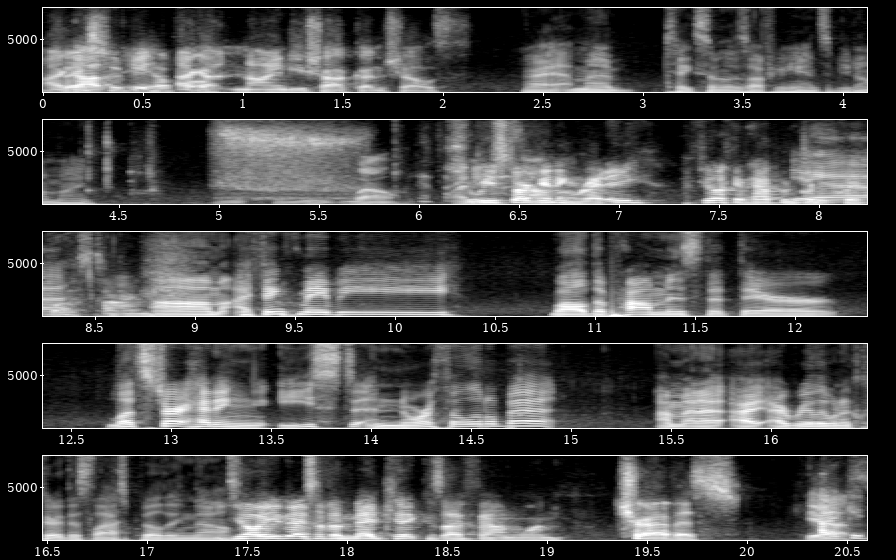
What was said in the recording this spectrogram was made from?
I, I got would I got 90 shotgun shells. All right. I'm gonna take some of those off your hands if you don't mind. Well, Should we start some getting ready? I feel like it happened pretty quick last time. Um, I think maybe. Well, the problem is that they're. Let's start heading east and north a little bit. I'm gonna. I, I really want to clear this last building though. Do all you guys have a med kit? Because I found one. Travis. Yes. I could.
